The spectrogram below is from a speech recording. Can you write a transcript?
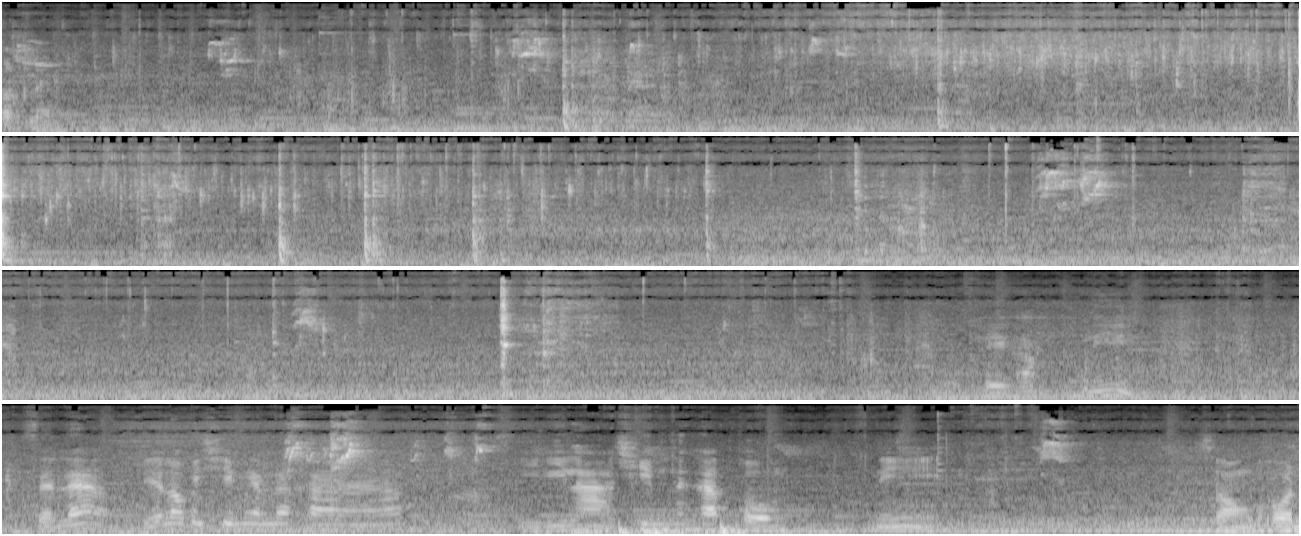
สดๆเลย โอเคครับ นี่ เส ร็จแล้ว เดี๋ยวเราไปชิมกันนะครับสีลีลาชิมนะครับ ผม นี่สองคน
